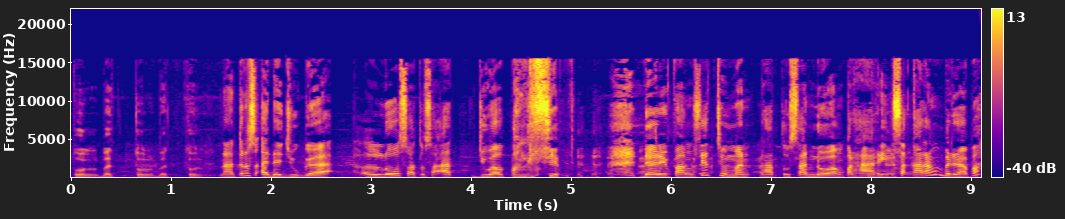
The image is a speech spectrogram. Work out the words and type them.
betul betul nah terus ada juga lu suatu saat jual pangsit. Dari pangsit cuman ratusan doang per hari. Sekarang berapa?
